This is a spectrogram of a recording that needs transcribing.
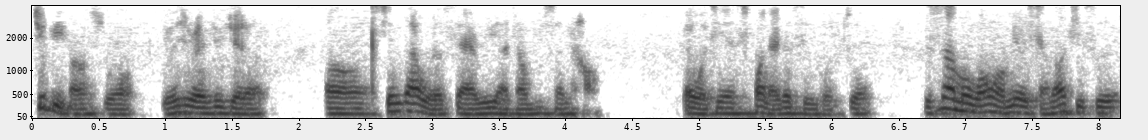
就比方说，有一些人就觉得，呃，现在我的 salary 啊，涨不是很好，哎，我今天换了一个新工作，可是他们往往没有想到，其实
